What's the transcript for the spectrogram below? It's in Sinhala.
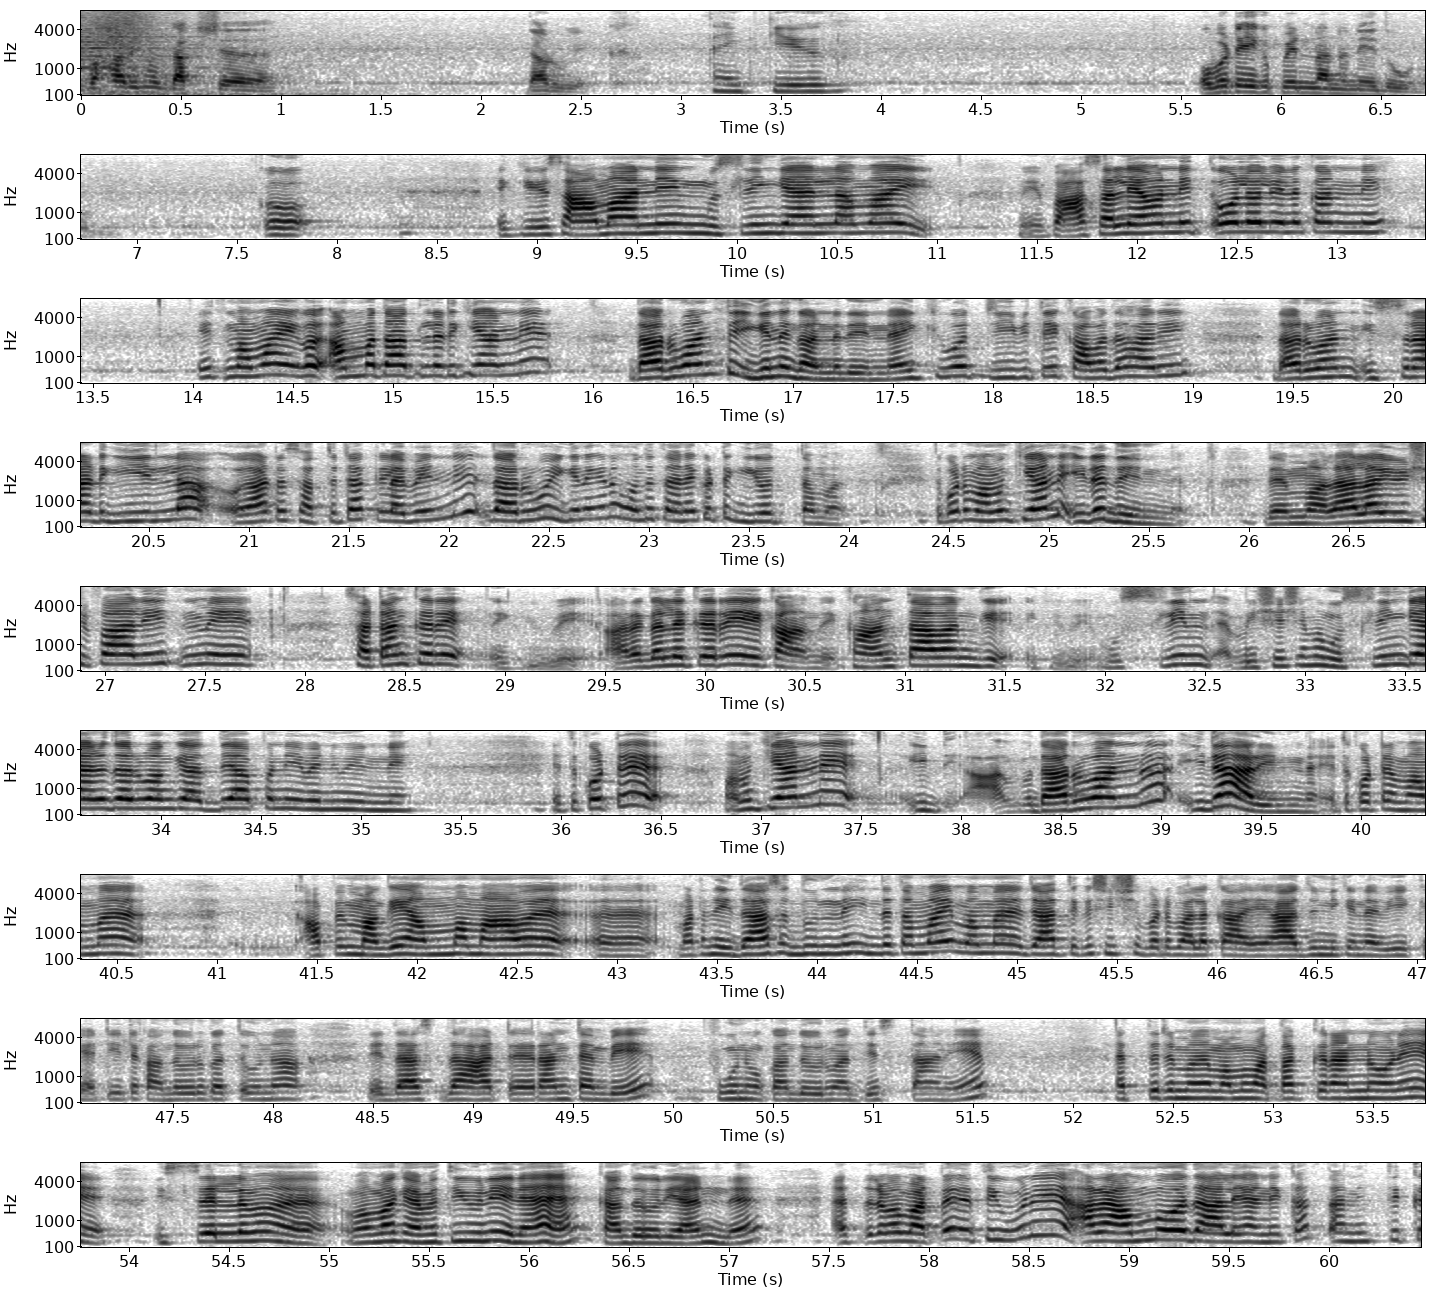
ඔබ හරිම දක්ෂ දරුවෙක්. thank you ඔබට ඒක පෙන්වන්න නේද උනුනේ? ඔව් ඒ කිව්වේ සාමාන්‍යයෙන් මුස්ලිම් ගෑන් ළමයි මේ පාසල් යවන්නෙත් ඕලවල වෙනකන්නේ ඒත් මම ඒක අම්මා තාත්තලාට කියන්නේ දරුවන්ට ඉගෙන ගන්න දෙන්නේ නැහැ කිව්වොත් ජීවිතේ කවදා හරි දරුවන් ඉස්සරහට ගිහිල්ලා ඔයාට සතුටක් ලැබෙන්නේ දරුවෝ ඉගෙනගෙන හොඳ තැනකට ගියොත් තමයි. එතකොට මම කියන්නේ ඉඩ දෙන්න. දැන් මලාලා යූෂිෆාලිත් මේ සටන් කරේ ඒ කිව්වේ අරගල කරේ කාන්තාවන්ගේ ඒ කිව්වේ මුස්ලිම් විශේෂයෙන්ම මුස්ලිම් ගෑනු දරුවන්ගේ අධ්‍යාපනය වෙනුවෙන්නේ. එතකොට මම කියන්නේ දරුවන්ව ඉඩ අරින්න. එතකොට මම අපේ මගේ අම්මා මාව මට නිදහස දුන්නේ හින්දා තමයි මම ජාතික ශිෂ්‍යපට බලකායේ ආධුනික නවියෙක් ඇටියට කඳවුරුගත වුණා 2018 රන්ටැඹේ පුහුණු කඳවුරු මධ්‍යස්ථානයේ. ඇත්තටම මම මතක් කරන්න ඕනේ ඉස්සෙල්ලම මම කැමති වුණේ නෑ කඳවුරු යන්න. ඇත්තටම මට තිබුණේ අර අම්මව දාලා යන එකත් අනිත් එක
